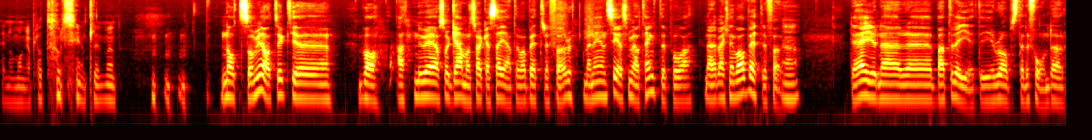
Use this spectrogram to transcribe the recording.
Det är nog många plot holes egentligen men Något som jag tyckte var att nu är jag så gammal så jag kan säga att det var bättre förr. Men en scen som jag tänkte på när det verkligen var bättre förr. ja. Det är ju när eh, batteriet i Robs telefon dör.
